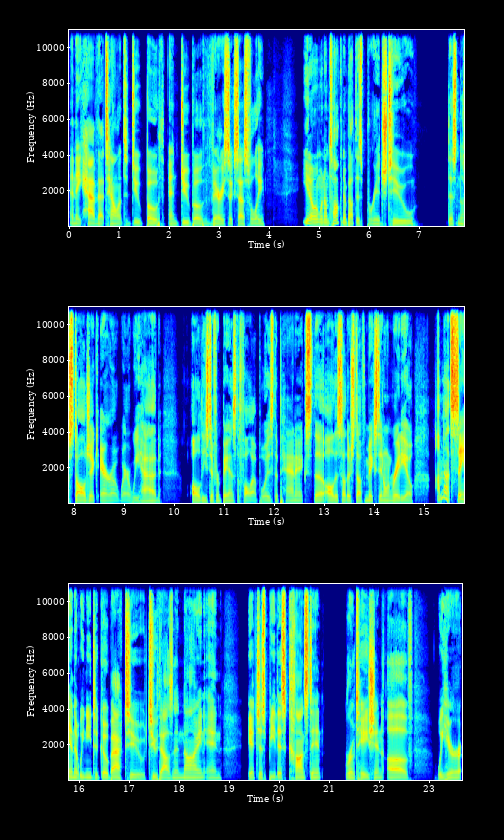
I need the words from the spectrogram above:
and they have that talent to do both and do both very successfully you know, and when I'm talking about this bridge to this nostalgic era where we had all these different bands, the Fall Out Boys, the Panics, the all this other stuff mixed in on radio. I'm not saying that we need to go back to 2009 and it just be this constant rotation of we hear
